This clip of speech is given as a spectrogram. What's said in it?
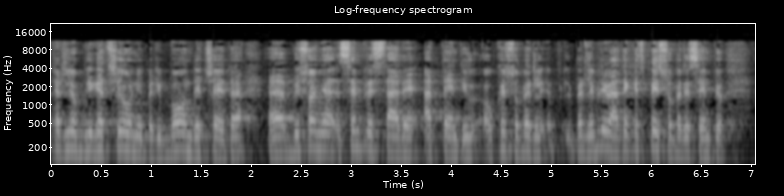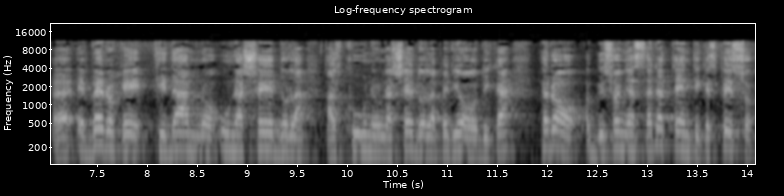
per le obbligazioni, per i bond, eccetera, eh, bisogna sempre stare attenti, questo per le, per le, private, che spesso per esempio eh, è vero che ti danno una cedola, alcune una cedola periodica, però bisogna stare attenti che spesso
